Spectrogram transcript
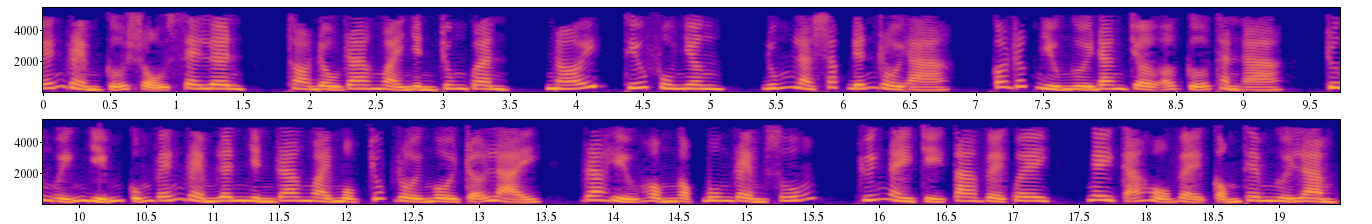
vén rèm cửa sổ xe lên, thò đầu ra ngoài nhìn chung quanh, nói, thiếu phu nhân, đúng là sắp đến rồi à, có rất nhiều người đang chờ ở cửa thành à, Trương Uyển Diễm cũng vén rèm lên nhìn ra ngoài một chút rồi ngồi trở lại, ra hiệu Hồng Ngọc buông rèm xuống, chuyến này chị ta về quê, ngay cả hộ vệ cộng thêm người làm,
